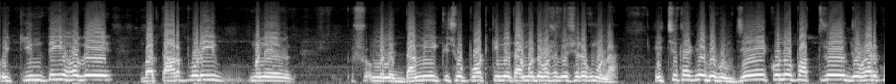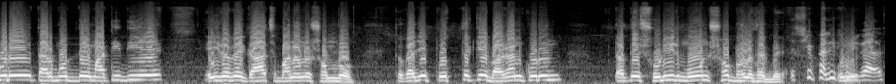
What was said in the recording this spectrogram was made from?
ওই কিনতেই হবে বা তারপরেই মানে মানে দামি কিছু পট কিনে তার মধ্যে বসাতে সেরকমও না। ইচ্ছে থাকলে দেখুন যে কোনো পাত্র জোগাড় করে তার মধ্যে মাটি দিয়ে এইভাবে গাছ বানানো সম্ভব। তো কাজে প্রত্যেকে বাগান করুন তাতে শরীর মন সব ভালো থাকবে। শেফালি ফুল গাছ।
